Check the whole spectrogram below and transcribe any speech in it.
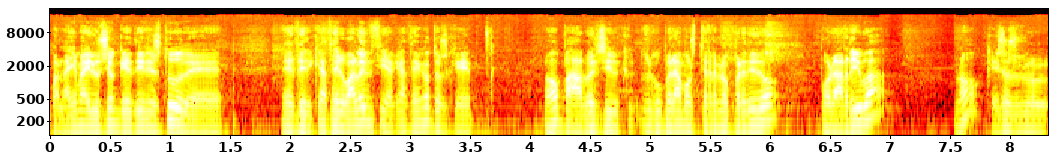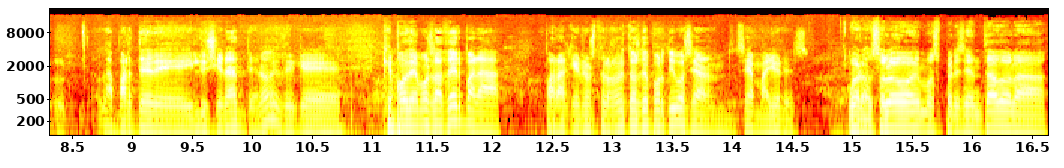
con la misma ilusión que tienes tú de, de decir qué hace el Valencia, qué hacen otros, que ¿no? para ver si recuperamos terreno perdido por arriba, ¿no? Que eso es lo- la parte de ilusionante, ¿no? Es decir, que, qué podemos hacer para, para que nuestros retos deportivos sean, sean mayores. Bueno, solo hemos presentado la,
